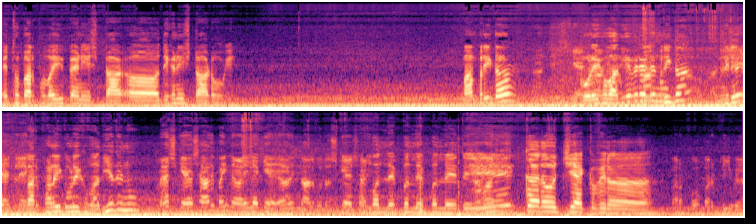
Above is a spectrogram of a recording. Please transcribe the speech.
ਇੱਥੋਂ ਬਰਫ ਬਾਈ ਪੈਣੀ ਸਟਾਰਟ ਦਿਖਣੀ ਸਟਾਰਟ ਹੋ ਗਈ। ਮਨਪ੍ਰੀਤ? ਹਾਂਜੀ ਗੋਲੇ ਖਵਾ ਦਈਏ ਵੀਰੇ ਤੈਨੂੰ? ਵੀਰੇ, ਬਰਫ ਵਾਲੇ ਗੋਲੇ ਖਵਾ ਦਈਏ ਤੈਨੂੰ। ਮੈਂ ਸ਼ਿਕਾਇਤ ਵਾਲੇ ਬਾਈ ਨਾਲ ਹੀ ਲੈ ਕੇ ਆਇਆ ਆਹ ਨਾਲ ਬੋਤਲ ਸ਼ਿਕਾਇਤ ਵਾਲੀ। ਬੱਲੇ ਬੱਲੇ ਬੱਲੇ ਤੇ। ਕਰੋ ਚੈੱਕ ਫਿਰ। ਬਰਫੋ ਬਰਫੀ ਹੋਇਆ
